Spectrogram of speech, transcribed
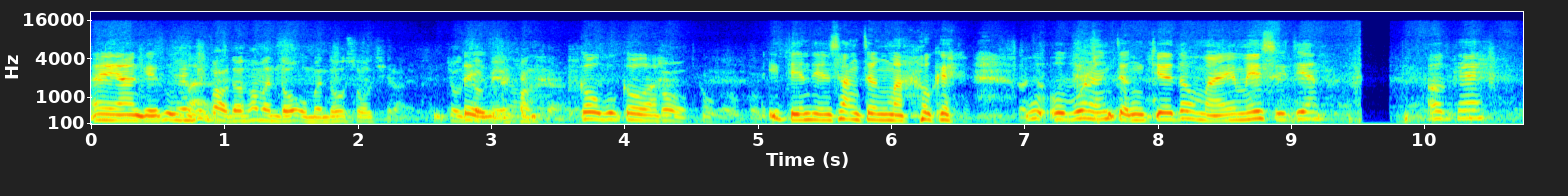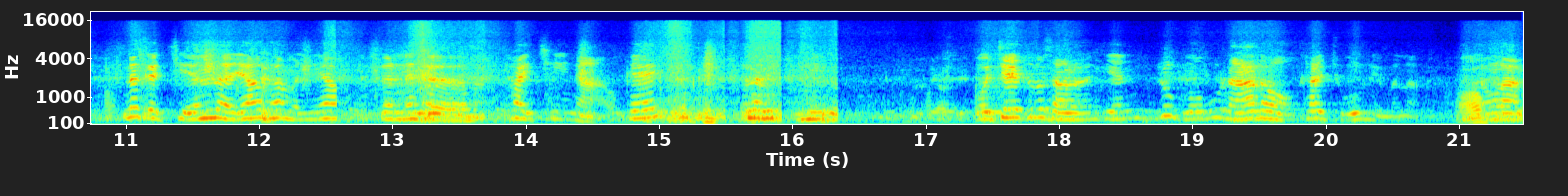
哎呀，给护给护法。的他们都我们都收起来，就特别放起来。够不够啊？够够。一点点上征嘛，OK。我我不能整街都买，没时间。OK。那个钱的要他们要跟那个太去拿，OK。那你我借多少人钱？如果不拿的，我开除你们了。好懂了？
